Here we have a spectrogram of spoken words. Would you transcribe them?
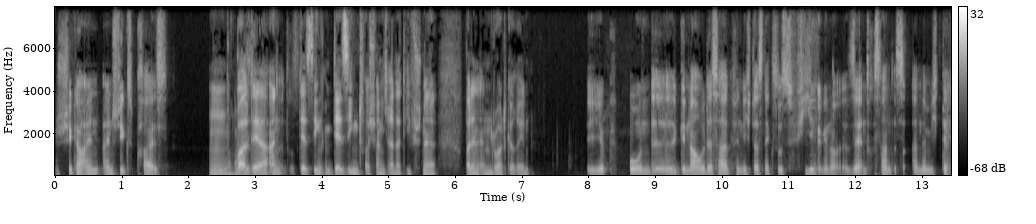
schicker ein Einstiegspreis. Mhm, weil der, ein, der, sinkt, der sinkt wahrscheinlich relativ schnell bei den Android-Geräten. Yep. Und äh, genau deshalb finde ich das Nexus 4 genau, sehr interessant. Ist äh, nämlich der,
